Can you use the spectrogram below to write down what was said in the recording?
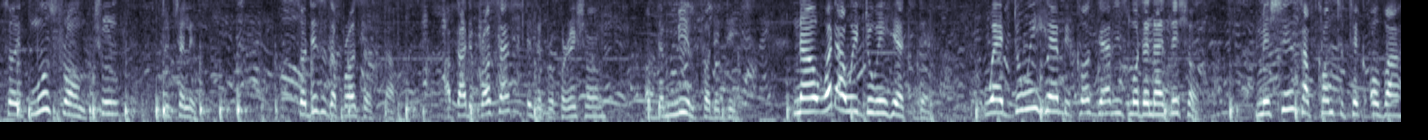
So it moves from chun to chelis. So this is the process now. After the process is the preparation of the meal for the day. Now, what are we doing here today? We're doing here because there is modernization. Machines have come to take over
